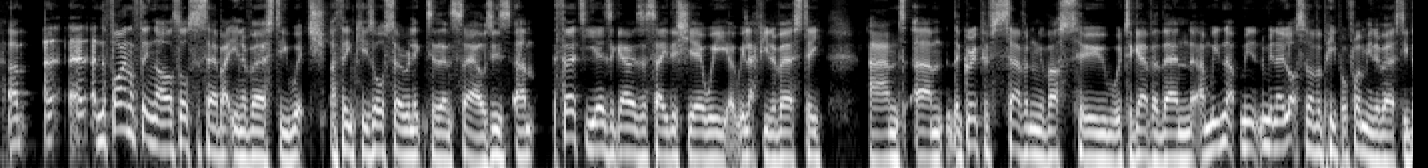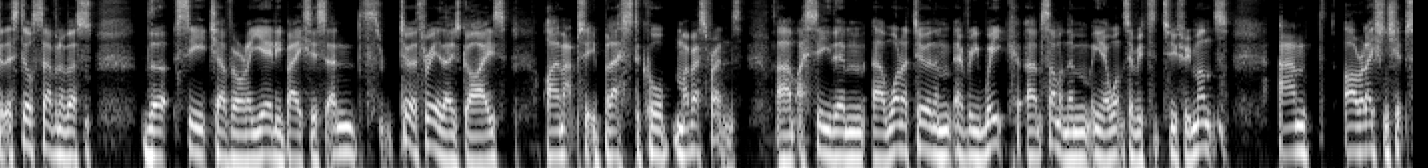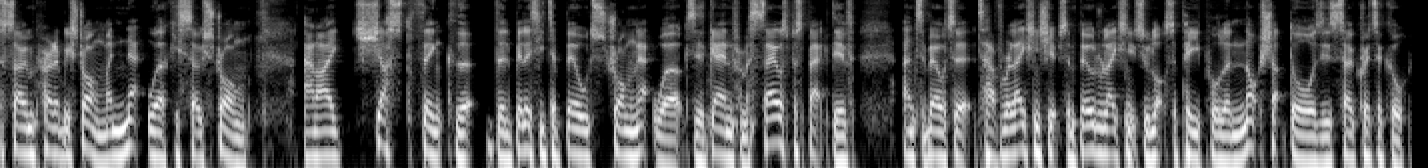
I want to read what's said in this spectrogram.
Um, and, and, the final thing I'll also say about university, which I think is also linked to then sales, is um, 30 years ago, as I say, this year we we left university, and um, the group of seven of us who were together then, and we know, we know lots of other people from university, but there's still seven of us that see each other on a yearly basis, and th- two or three of those guys I'm absolutely blessed to call my best friends. Um, I see them uh, one or two of them every week, um, some of them you know once every t- two three months, and our relationships are so incredibly strong. My network is so strong. And I just think that the ability to build strong networks is again from a sales perspective and to be able to, to have relationships and build relationships with lots of people and not shut doors is so critical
